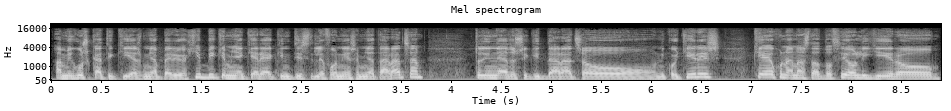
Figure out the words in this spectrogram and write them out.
Αμυγούς κατοικίας μια περιοχή. Μπήκε μια κεραία κινητή τηλεφωνία σε μια ταράτσα. Την έδωσε εκεί την ταράτσα ο νοικοκύρης και έχουν αναστατωθεί όλοι γύρω.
